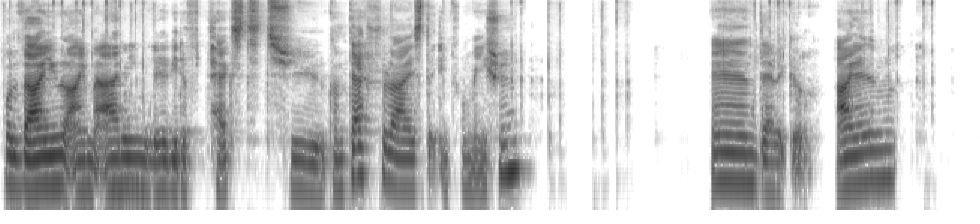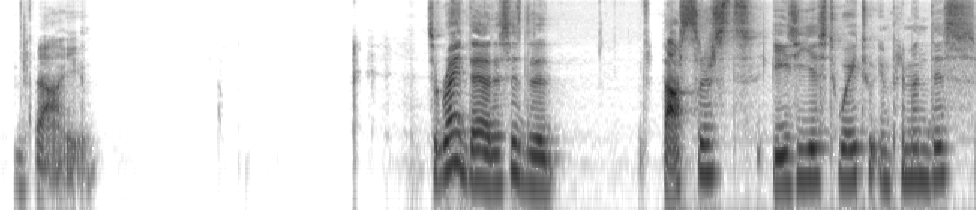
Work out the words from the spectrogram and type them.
For the value, I'm adding a little bit of text to contextualize the information. And there we go, item value. So right there, this is the fastest, easiest way to implement this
